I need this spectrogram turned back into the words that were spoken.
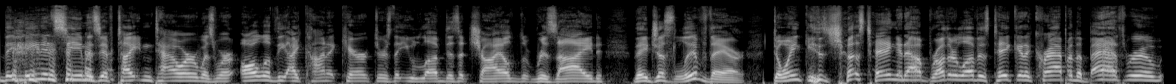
They made it seem as if Titan Tower was where all of the iconic characters that you loved as a child reside. They just live there. Doink is just hanging out. Brother Love is taking a crap in the bathroom.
